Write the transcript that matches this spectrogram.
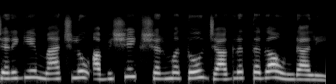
జరిగే మ్యాచ్లో అభిషేక్ శర్మతో జాగ్రత్తగా ఉండాలి.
